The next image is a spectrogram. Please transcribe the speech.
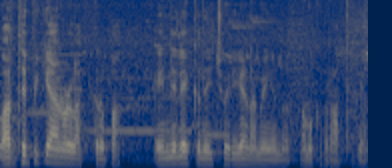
വർദ്ധിപ്പിക്കാനുള്ള കൃപ എന്നിലേക്ക് നീ ചൊരിയണമേ എന്ന് നമുക്ക് പ്രാർത്ഥിക്കാം.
